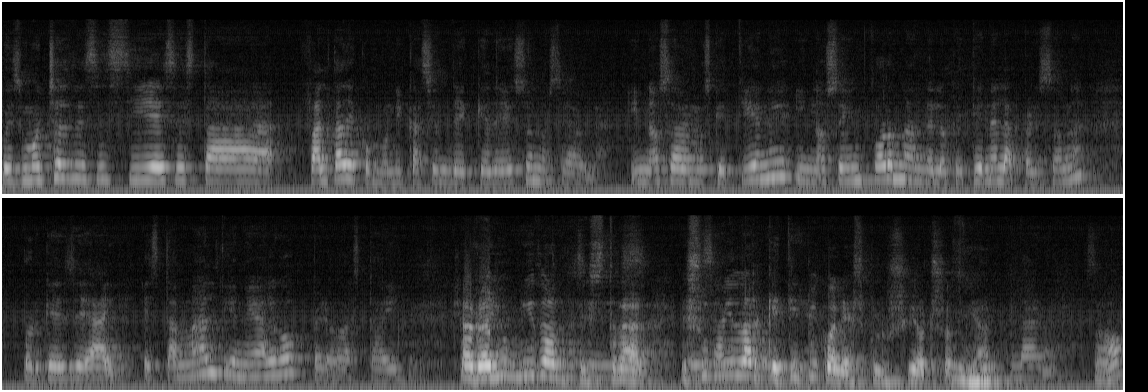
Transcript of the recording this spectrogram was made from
pues muchas veces sí es esta falta de comunicación de que de eso no se habla y no sabemos qué tiene y no se informan de lo que tiene la persona porque es de ahí, está mal, tiene algo, pero hasta ahí. Claro, hay un miedo ancestral, es un miedo arquetípico a la exclusión social. Claro, ¿no?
